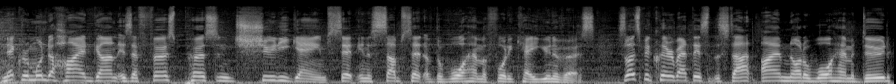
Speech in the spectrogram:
Necromunda Hired Gun is a first-person shooty game set in a subset of the Warhammer 40k universe. So let's be clear about this at the start, I am not a Warhammer dude,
